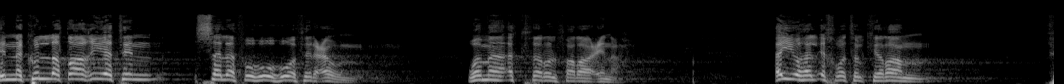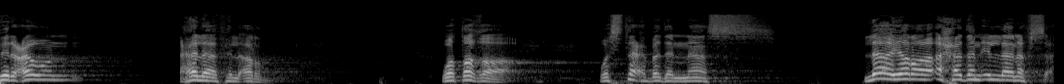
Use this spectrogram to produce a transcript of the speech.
إن كل طاغية سلفه هو فرعون وما أكثر الفراعنة. أيها الإخوة الكرام فرعون علا في الأرض وطغى واستعبد الناس لا يرى أحدا إلا نفسه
